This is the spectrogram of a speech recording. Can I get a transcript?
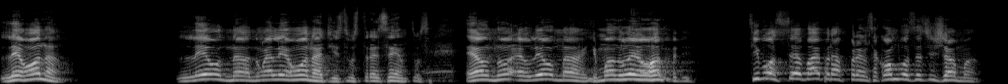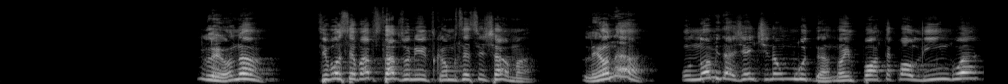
Leona? Leonan, não é Leona, diz dos 300. É o, é o Leonan, irmão Leona, diz. Se você vai para a França, como você se chama? Leonan. Se você vai para os Estados Unidos, como você se chama? Leonan. O nome da gente não muda, não importa qual língua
